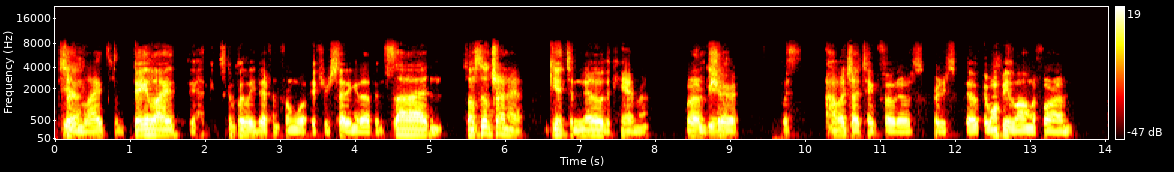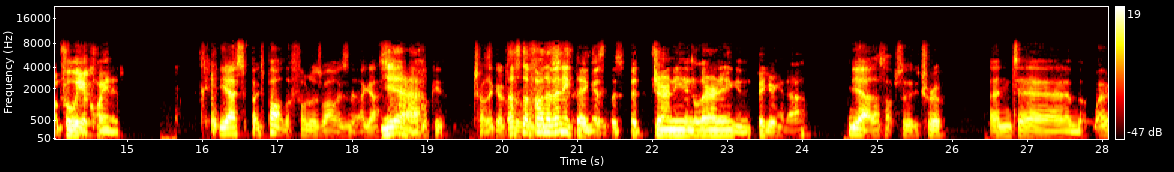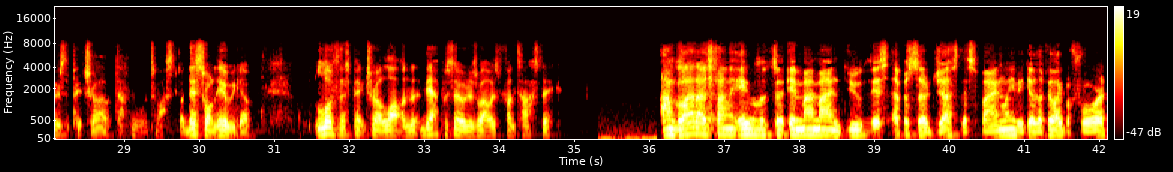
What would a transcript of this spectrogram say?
certain Yeah. lights daylight it's completely different from what if you're setting it up inside and so I'm still trying to get to know the camera but I'm Yeah. sure with how much I take photos pretty s- it won't be long before I'm I'm fully acquainted Yes, but it's part of the fun as well, isn't it? I guess. Yeah. Looking, trying to go. that's the fun of anything is the, the journey and learning and figuring it out Yeah, that's absolutely true. And um, where is the picture? I definitely want to ask. But this one, here we go. Love this picture a lot, and the, the episode as well is fantastic. I'm glad I was finally able to, in my mind, do this episode justice finally because I feel like before,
